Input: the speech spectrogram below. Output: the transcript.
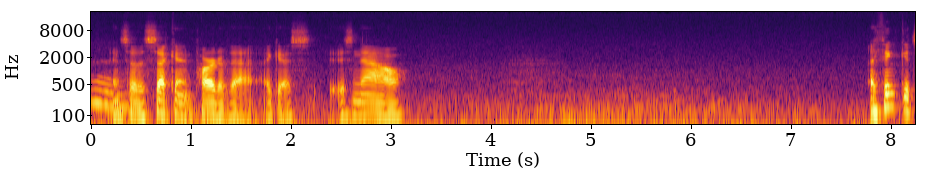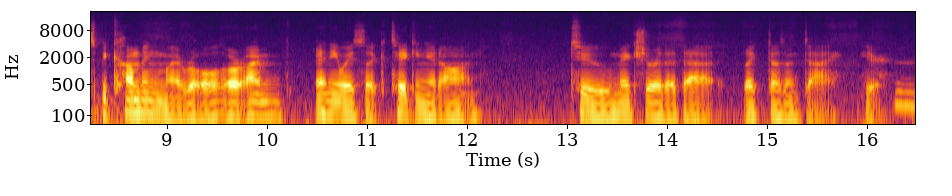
And hmm. so the second part of that, I guess, is now I think it's becoming my role, or I'm, anyways, like taking it on to make sure that that like doesn't die here. Hmm.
